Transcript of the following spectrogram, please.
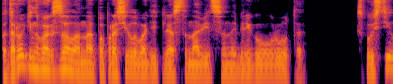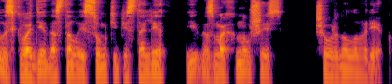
По дороге на вокзал она попросила водителя остановиться на берегу Урута, спустилась к воде, достала из сумки пистолет и, размахнувшись, швырнула в реку.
